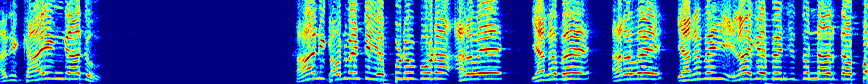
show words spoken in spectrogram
అది ఖాయం కాదు. కానీ గవర్నమెంట్ ఎప్పుడూ కూడా అరవై ఎనభై అరవై ఎనభై ఇలాగే పెంచుతున్నారు తప్ప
